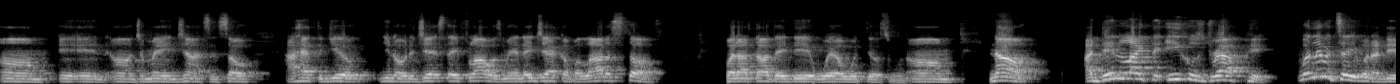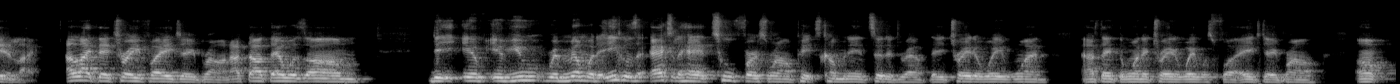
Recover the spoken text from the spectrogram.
um, in, in uh, Jermaine Johnson. So I have to give you know the Jets they flowers, man. They jack up a lot of stuff, but I thought they did well with this one. Um, now I didn't like the Eagles draft pick, but let me tell you what I did like. I like that trade for AJ Brown. I thought that was um the if if you remember the Eagles actually had two first round picks coming into the draft. They traded away one. I think the one they traded away was for AJ Brown. Um,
